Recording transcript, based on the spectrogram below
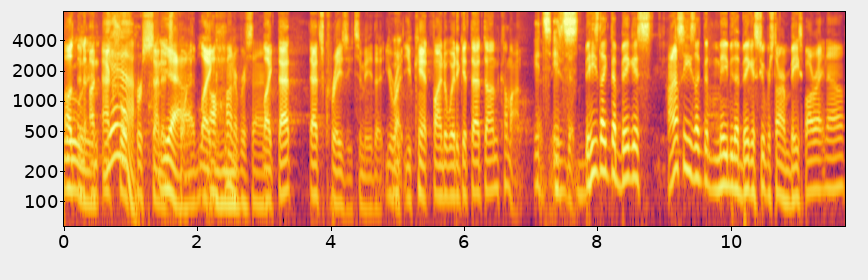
a- an, an actual Yeah. percentage Yeah, point. Like a hundred percent. Like that. That's crazy to me. That you're right. You can't find a way to get that done. Come on. it's he's, it's the, he's like the biggest. Honestly, he's like the maybe the biggest superstar in baseball right now.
